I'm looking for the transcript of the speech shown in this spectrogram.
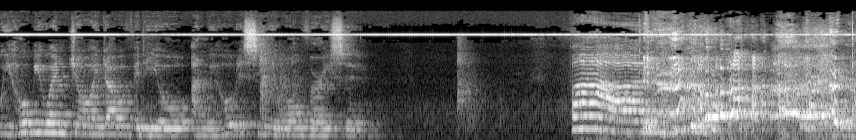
We hope you enjoyed our video and we hope to see you all very soon. Bye!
